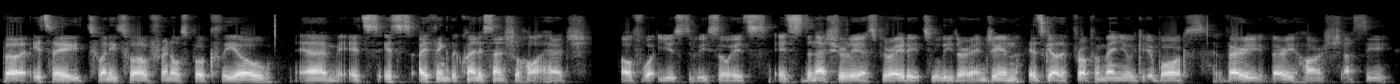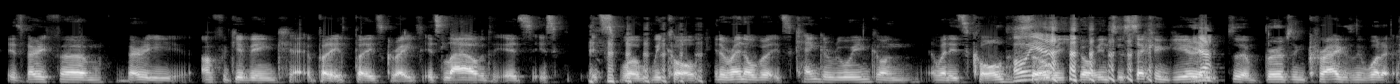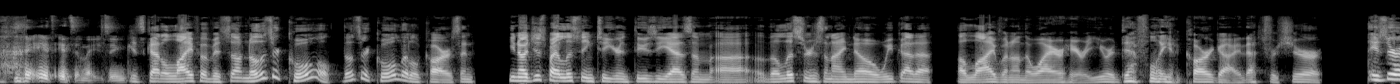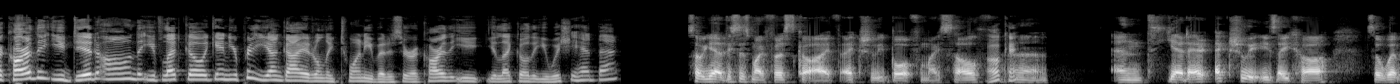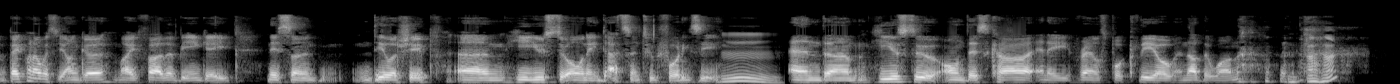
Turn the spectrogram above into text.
But it's a 2012 Renault Sport Clio. Um, it's it's I think the quintessential hot hatch of what used to be. So it's it's the naturally aspirated two liter engine. It's got a proper manual gearbox, very very harsh chassis. It's very firm, very unforgiving, but it, but it's great. It's loud. It's it's it's what we call in a Renault, it's kangarooing on when it's cold. Oh, so yeah. you go into second gear, Yeah. sort of burbs and crags and what it, it's amazing. It's got a life of its own. No, those are cool. Those are cool little cars. And, you know, just by listening to your enthusiasm, uh, the listeners and I know we've got a, a live one on the wire here. You are definitely a car guy. That's for sure. Is there a car that you did own that you've let go again? You're a pretty young guy at only 20, but is there a car that you, you let go that you wish you had back? So yeah, this is my first car I've actually bought for myself. Okay. Uh, and yeah, there actually is a car. So when, back when I was younger, my father being a Nissan dealership, um, he used to own a Datsun 240Z. Mm. And um, he used to own this car and a Renault Sport Clio, another one. Uh huh.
